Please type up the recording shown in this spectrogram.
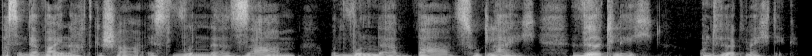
Was in der Weihnacht geschah, ist wundersam und wunderbar zugleich, wirklich und wirkmächtig.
